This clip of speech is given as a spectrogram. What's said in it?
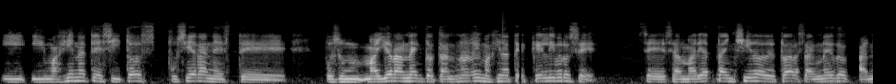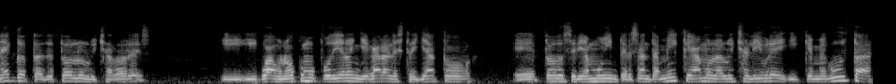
y imagínate si todos pusieran este pues un mayor anécdota, ¿no? Imagínate qué libro se, se, se armaría tan chido de todas las anécdotas de todos los luchadores. Y, y wow, ¿no? Cómo pudieron llegar al estrellato, eh, todo sería muy interesante. A mí que amo la lucha libre y que me gusta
